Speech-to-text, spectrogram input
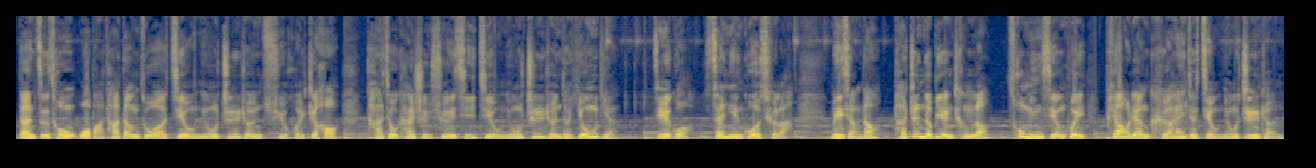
但自从我把她当做九牛之人娶回之后，她就开始学习九牛之人的优点。结果三年过去了，没想到她真的变成了聪明、贤惠、漂亮、可爱的九牛之人。”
